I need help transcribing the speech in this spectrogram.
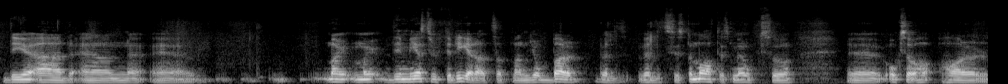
Det är en eh, man, man, det är mer strukturerat så att man jobbar väldigt, väldigt systematiskt men också, eh, också har,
